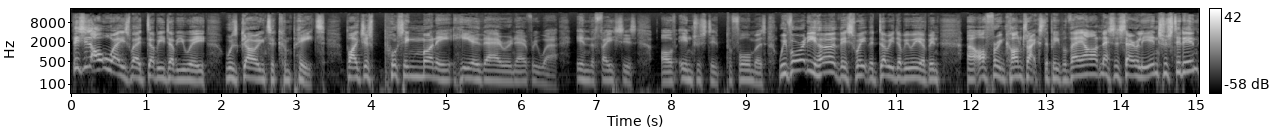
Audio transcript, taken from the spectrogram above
This is always where WWE was going to compete by just putting money here, there, and everywhere in the faces of interested performers. We've already heard this week that WWE have been uh, offering contracts to people they aren't necessarily interested in,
